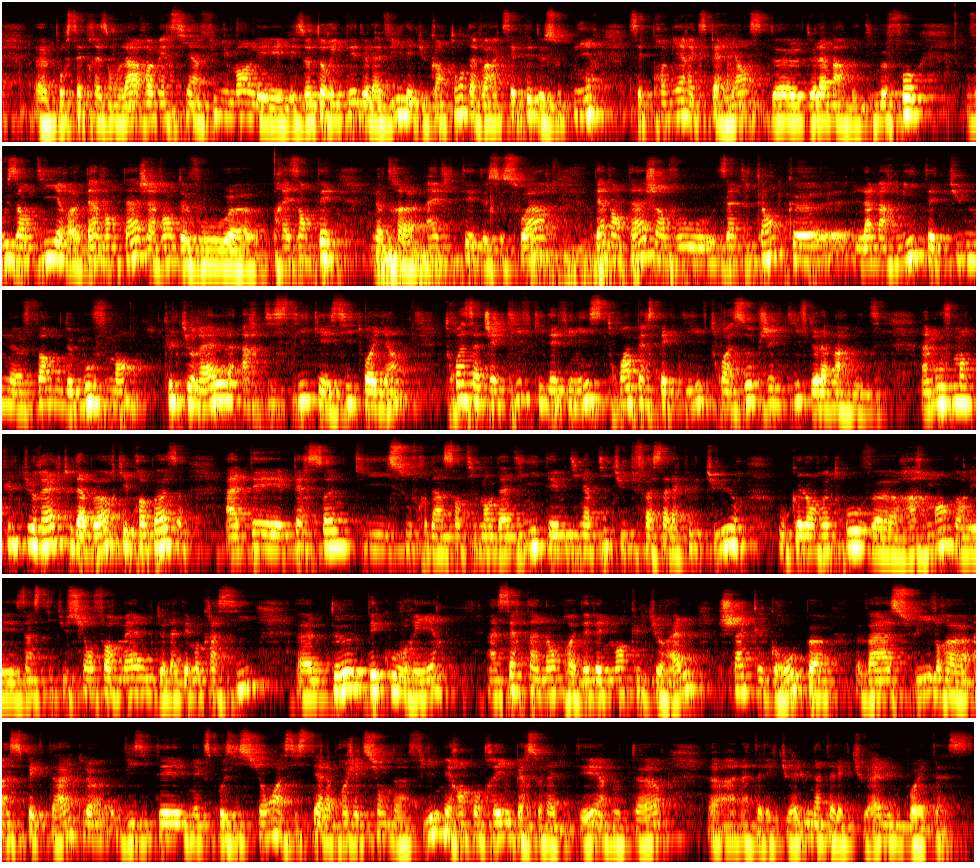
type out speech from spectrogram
pour cette raison-là, remercier infiniment les, autorités de la ville et du canton d'avoir accepté de soutenir cette première expérience de, de la Marmite. Il me faut vous en dire davantage avant de vous euh, présenter notre invité de ce soir, davantage en vous indiquant que la marmite est une forme de mouvement culturel, artistique et citoyen, trois adjectifs qui définissent trois perspectives, trois objectifs de la marmite. Un mouvement culturel tout d'abord qui propose à des personnes qui souffrent d'un sentiment d'indignité ou d'inaptitude face à la culture, ou que l'on retrouve euh, rarement dans les institutions formelles de la démocratie, euh, de découvrir un certain nombre d'événements culturels. Chaque groupe va suivre un spectacle, visiter une exposition, assister à la projection d'un film et rencontrer une personnalité, un auteur, euh, un intellectuel, une intellectuelle, une poétesse.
